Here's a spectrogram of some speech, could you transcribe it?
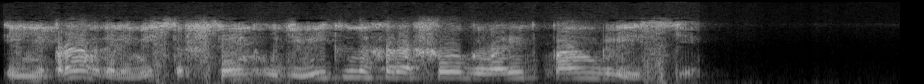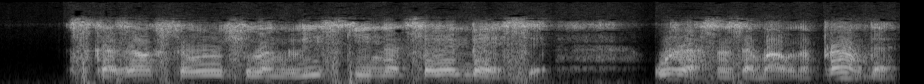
И не правда ли, мистер Штейн удивительно хорошо говорит по-английски? Сказал, что выучил английский на Церебесе. Ужасно забавно, правда?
